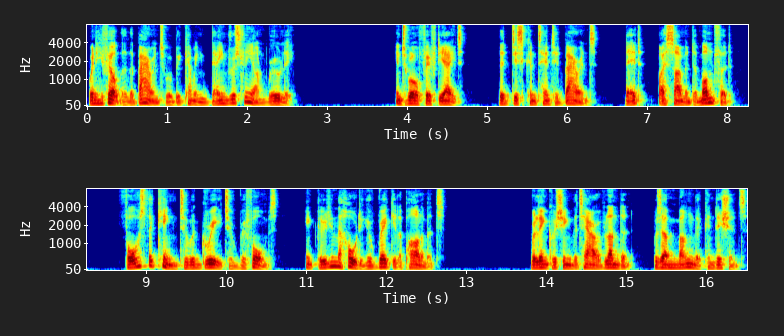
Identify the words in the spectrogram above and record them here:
when he felt that the barons were becoming dangerously unruly. In 1258, the discontented barons, led by Simon de Montfort, forced the king to agree to reforms, including the holding of regular parliaments. Relinquishing the Tower of London was among the conditions.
